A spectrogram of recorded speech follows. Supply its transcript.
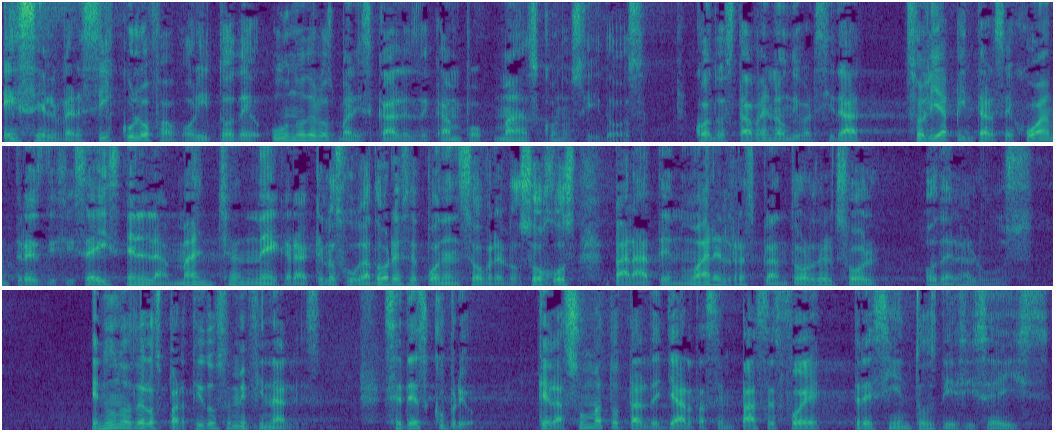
es el versículo favorito de uno de los mariscales de campo más conocidos. Cuando estaba en la universidad, solía pintarse Juan 3.16 en la mancha negra que los jugadores se ponen sobre los ojos para atenuar el resplandor del sol o de la luz. En uno de los partidos semifinales, se descubrió que la suma total de yardas en pases fue 316.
